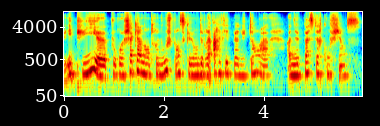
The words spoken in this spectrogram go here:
Et puis, euh, pour chacun d'entre nous, je pense qu'on devrait arrêter de perdre du temps à, ne pas se faire confiance,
